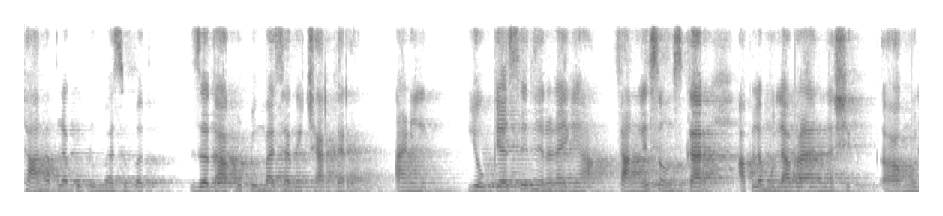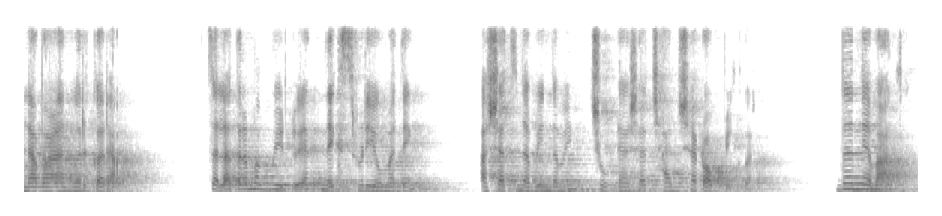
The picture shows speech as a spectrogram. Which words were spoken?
छान आपल्या कुटुंबासोबत जगा कुटुंबाचा विचार करा आणि योग्य असे निर्णय घ्या. चांगले संस्कार आपल्या मुलाबाळांना शिक मुलाबाळांवर करा. चला तर मग भेटूयात नेक्स्ट व्हिडिओमध्ये अशाच नवीन नवीन छोट्याशा छानशा टॉपिकवर धन्यवाद.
